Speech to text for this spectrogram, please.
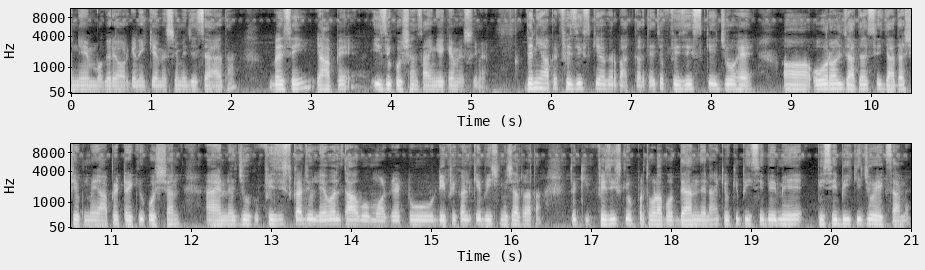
नेम वगैरह ऑर्गेनिक केमिस्ट्री में जैसे आया था वैसे ही यहाँ पे इजी क्वेश्चन आएँगे केमिस्ट्री में। देन यहाँ पे फिज़िक्स की अगर बात करते हैं तो फिज़िक्स की जो है ओवरऑल ज़्यादा से ज़्यादा शिफ्ट में यहाँ पे ट्रिकी क्वेश्चन एंड जो फिज़िक्स का जो लेवल था, वो मॉडरेट टू डिफ़िकल्ट के बीच में चल रहा था। तो फिज़िक्स के ऊपर थोड़ा बहुत ध्यान देना, क्योंकि पीसीबी में पीसीबी की जो एग्ज़ाम है,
